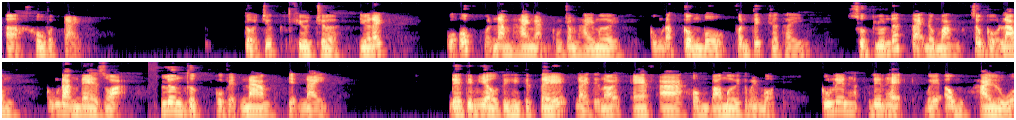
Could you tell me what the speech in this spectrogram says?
ở khu vực này. Tổ chức Future Direct của Úc vào năm 2020 cũng đã công bố phân tích cho thấy sụt lún đất tại đồng bằng sông Cửu Long cũng đang đe dọa lương thực của Việt Nam hiện nay. Để tìm hiểu tình hình thực tế, Đài tiếng nói FA hôm 30 tháng 11 cũng liên, liên hệ với ông Hai Lúa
